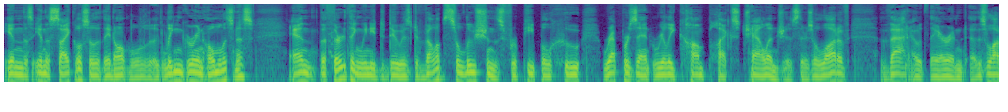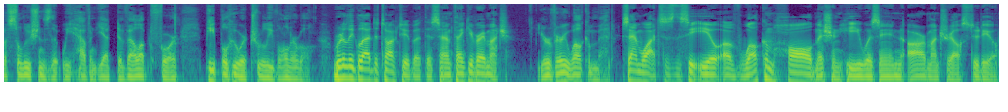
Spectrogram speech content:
in the, in the cycle so that they don't linger in homelessness. And the third thing we need to do is develop solutions for people who represent really complex challenges. There's a lot of that out there, and uh, there's a lot of solutions that we haven't yet developed for people who are truly vulnerable. Really glad to talk to you about this, Sam. Thank you very much. You're very welcome, Matt. Sam Watts is the CEO of Welcome Hall Mission. He was in our Montreal studio.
